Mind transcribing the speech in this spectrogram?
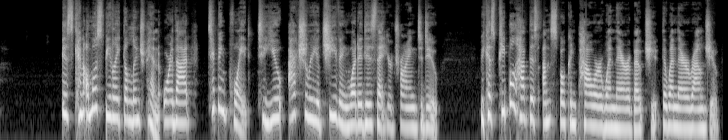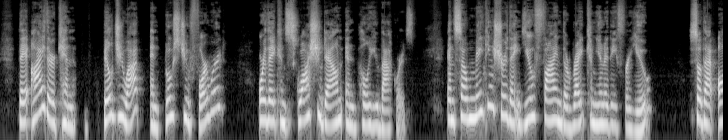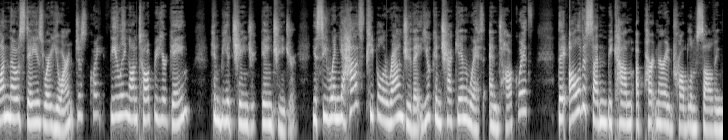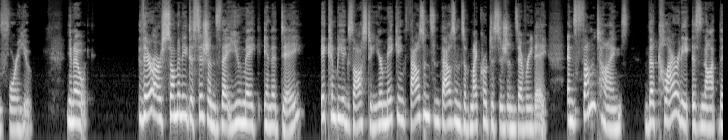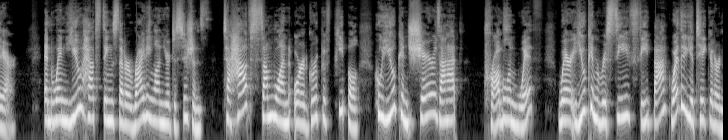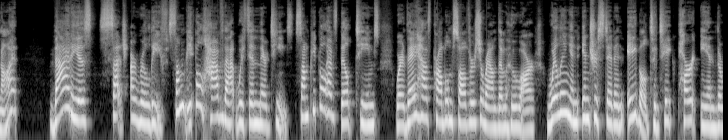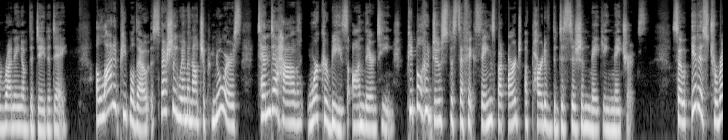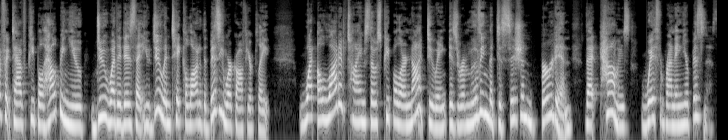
is can almost be like the linchpin or that tipping point to you actually achieving what it is that you're trying to do. Because people have this unspoken power when they're about you, when they're around you. They either can build you up and boost you forward, or they can squash you down and pull you backwards. And so making sure that you find the right community for you so that on those days where you aren't just quite feeling on top of your game can be a change, game changer. You see, when you have people around you that you can check in with and talk with, they all of a sudden become a partner in problem solving for you you know, there are so many decisions that you make in a day. It can be exhausting. You're making thousands and thousands of micro decisions every day. And sometimes the clarity is not there. And when you have things that are riding on your decisions, to have someone or a group of people who you can share that problem with, where you can receive feedback, whether you take it or not, that is such a relief. Some people have that within their teams. Some people have built teams where they have problem solvers around them who are willing and interested and able to take part in the running of the day to day. A lot of people though, especially women entrepreneurs, tend to have worker bees on their team. People who do specific things, but aren't a part of the decision making matrix. So it is terrific to have people helping you do what it is that you do and take a lot of the busy work off your plate. What a lot of times those people are not doing is removing the decision burden that comes with running your business.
